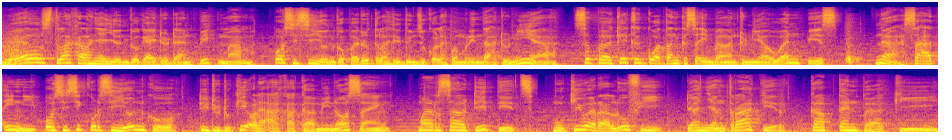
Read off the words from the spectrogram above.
Well, setelah kalahnya Yonko Kaido dan Big Mom, posisi Yonko baru telah ditunjuk oleh pemerintah dunia sebagai kekuatan keseimbangan dunia One Piece. Nah, saat ini posisi kursi Yonko diduduki oleh Akagami Noseng, Marshal Ditich, Mugiwara Luffy, dan yang terakhir, Kapten Bagi.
